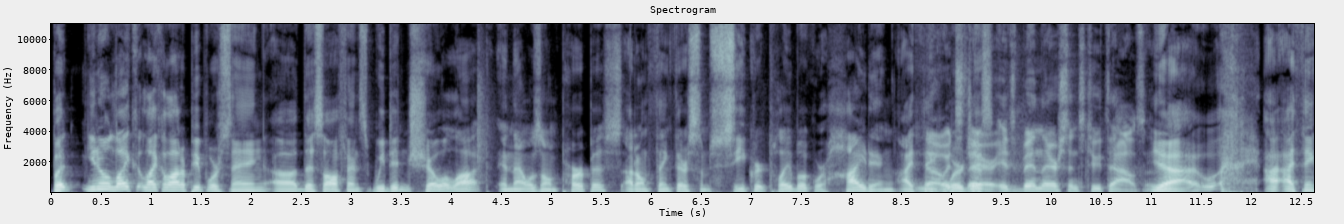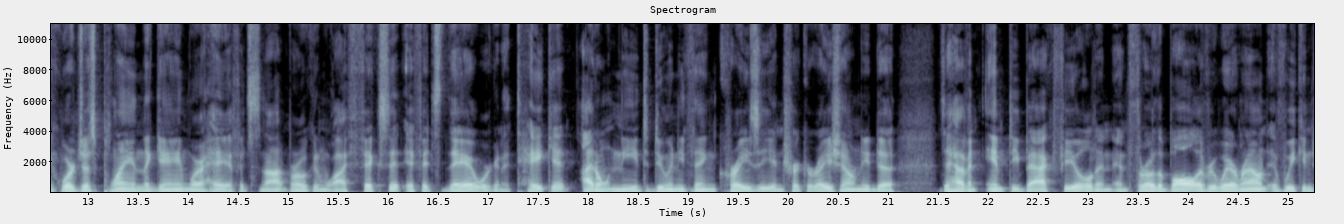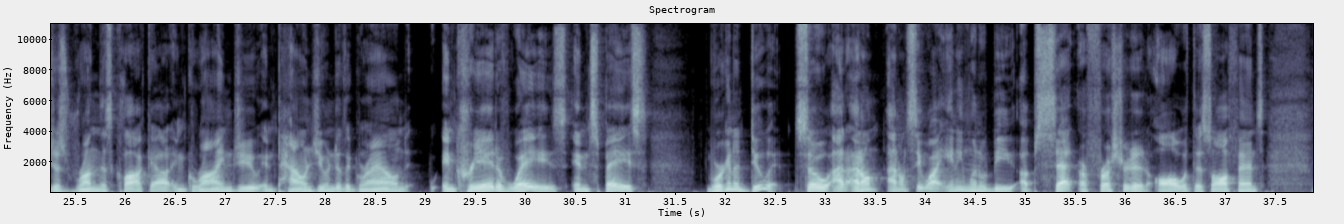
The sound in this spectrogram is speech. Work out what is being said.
but you know, like like a lot of people were saying, uh, this offense we didn't show a lot, and that was on purpose. I don't think there's some secret playbook we're hiding. I think no, it's we're there. just It's been there since 2000. yeah, I, I think we're just playing the game where, hey, if it's not broken, why fix it? If it's there, we're gonna take it. I don't need to do anything crazy and trickeration. I don't need to to have an empty backfield and, and throw the ball everywhere around. If we can just run this clock out and grind you and pound you into the ground in creative ways in space, we're gonna do it. So I, I don't I don't see why anyone would be upset or frustrated at all with this offense.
